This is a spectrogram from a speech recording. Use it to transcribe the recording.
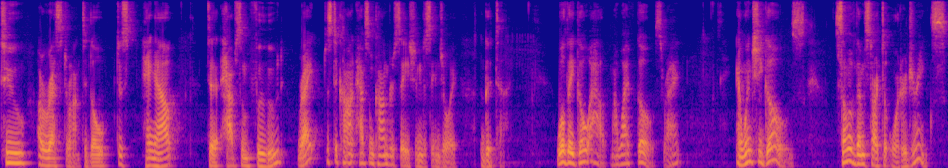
to a restaurant, to go just hang out, to have some food, right? Just to have some conversation, just enjoy a good time. Well, they go out. My wife goes, right? And when she goes, some of them start to order drinks.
